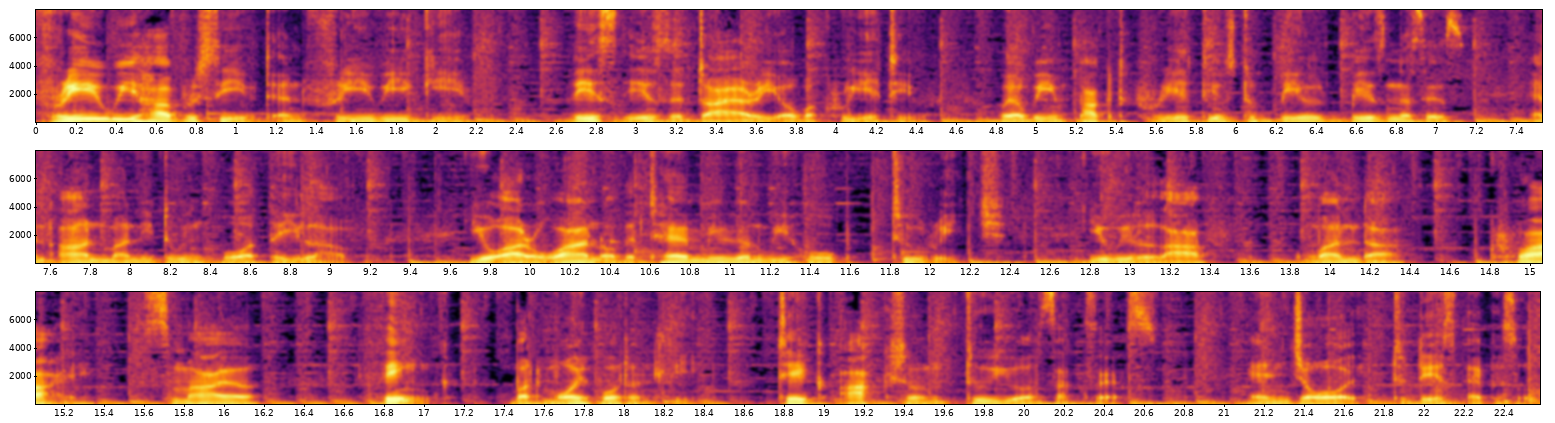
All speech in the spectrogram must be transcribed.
Free we have received and free we give. This is the Diary of a Creative, where we impact creatives to build businesses and earn money doing what they love. You are one of the 10 million we hope to reach. You will laugh, wonder, cry, smile, think, but more importantly, take action to your success. Enjoy today's episode.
